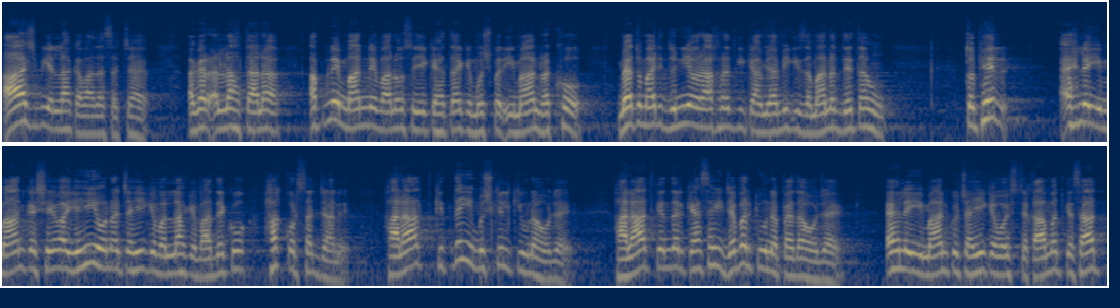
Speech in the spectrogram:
آج بھی اللہ کا وعدہ سچا ہے۔ اگر اللہ تعالیٰ اپنے ماننے والوں سے یہ کہتا ہے کہ مجھ پر ایمان رکھو، میں تمہاری دنیا اور آخرت کی کامیابی کی ضمانت دیتا ہوں، تو پھر اہل ایمان کا شیوا یہی ہونا چاہیے کہ وہ اللہ کے وعدے کو حق اور سچ جانے۔ حالات کتنے ہی مشکل کیوں نہ ہو جائے حالات کے اندر کیسا ہی جبر کیوں نہ پیدا ہو جائے۔ اہل ایمان کو چاہیے کہ وہ استقامت کے ساتھ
